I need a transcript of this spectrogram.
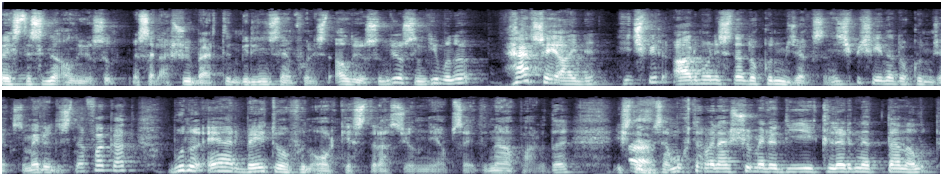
bestesini alıyorsun. Mesela Schubert'in birinci senfonisini alıyorsun. Diyorsun ki bunu her şey aynı. Hiçbir armonisine dokunmayacaksın. Hiçbir şeyine dokunmayacaksın. Melodisine. Fakat bunu eğer Beethoven orkestrasyonunu yapsaydı ne yapardı? İşte mesela muhtemelen şu melodiyi klarinetten alıp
